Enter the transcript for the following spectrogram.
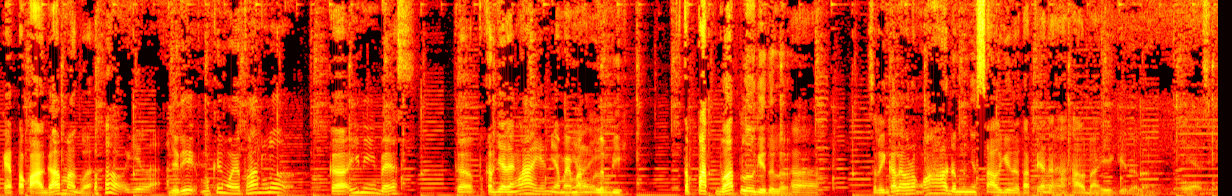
kayak tokoh agama gua. Oh gila. Jadi mungkin maunya Tuhan lo ke ini bes ke pekerjaan yang lain yang memang Iya, iya. lebih tepat buat lo gitu loh. Ah, sering kali orang wah udah menyesal gitu tapi ada Hmm. hal-hal baik gitu loh. Iya sih.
